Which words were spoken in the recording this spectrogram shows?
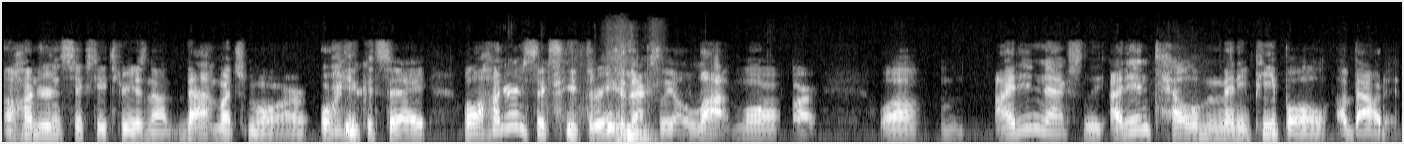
163 is not that much more, or you could say, well, 163 is actually a lot more. Well, I didn't actually, I didn't tell many people about it,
